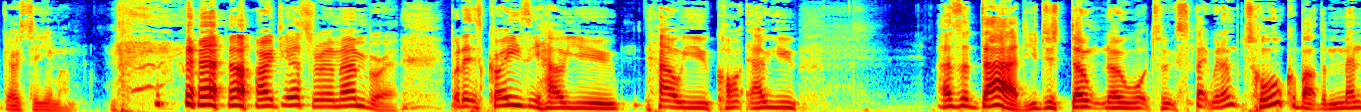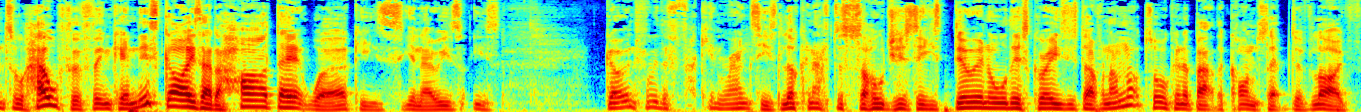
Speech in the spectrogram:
"Go see your mum." I just remember it, but it's crazy how you how you how you as a dad, you just don't know what to expect. We don't talk about the mental health of thinking this guy's had a hard day at work. He's, you know, he's he's going through the fucking ranks. He's looking after soldiers. He's doing all this crazy stuff. And I'm not talking about the concept of life,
